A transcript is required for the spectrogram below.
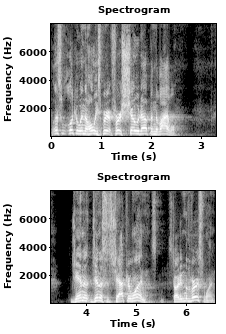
Let's look at when the Holy Spirit first showed up in the Bible. Genesis chapter 1, starting with verse 1.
